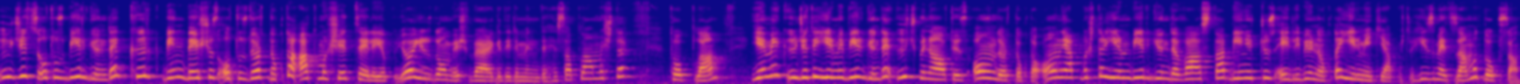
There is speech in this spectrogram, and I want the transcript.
Ücret 31 günde 40.534.67 TL yapıyor. %15 vergi diliminde hesaplanmıştır. Toplam. Yemek ücreti 21 günde 3614.10 yapmıştır. 21 günde vasıta 1351.22 yapmıştır. Hizmet zammı 90.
